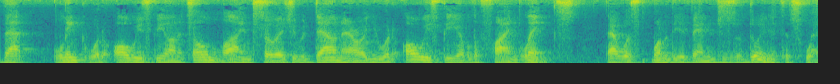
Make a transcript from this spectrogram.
that link would always be on its own line, so as you would down arrow, you would always be able to find links. That was one of the advantages of doing it this way.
